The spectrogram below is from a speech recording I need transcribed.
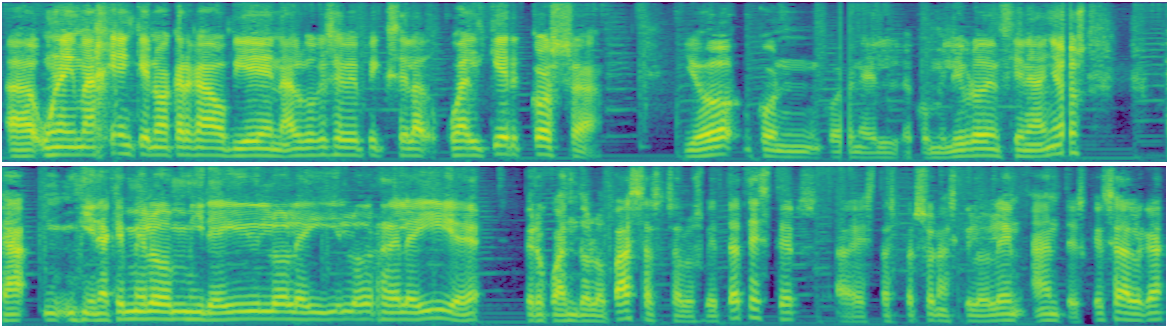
ah, una imagen que no ha cargado bien, algo que se ve pixelado, cualquier cosa. Yo con, con, el, con mi libro de 100 años, mira que me lo miré y lo leí, lo releí, ¿eh? Pero cuando lo pasas a los beta testers, a estas personas que lo leen antes que salga,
